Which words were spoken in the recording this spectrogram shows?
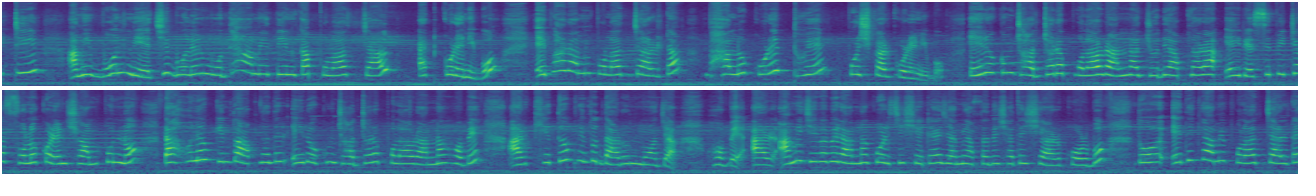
একটি আমি বোল নিয়েছি। বোলের মধ্যে আমি তিন কাপ পোলাও চাল অ্যাড করে নিব। এবার আমি পোলার চালটা ভালো করে ধুয়ে পরিষ্কার করে নিব। এইরকম ঝরঝরা পোলাও রান্নার যদি আপনারা এই রেসিপিটা ফলো করেন সম্পূর্ণ, তাহলেও কিন্তু আপনাদের এই রকম ঝরঝরা পোলাও রান্না হবে আর খেতেও কিন্তু দারুণ মজা হবে। আর আমি যেভাবে রান্না করেছি সেটাই আমি আপনাদের সাথে শেয়ার করব। তো এদিকে আমি পোলার চালটা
